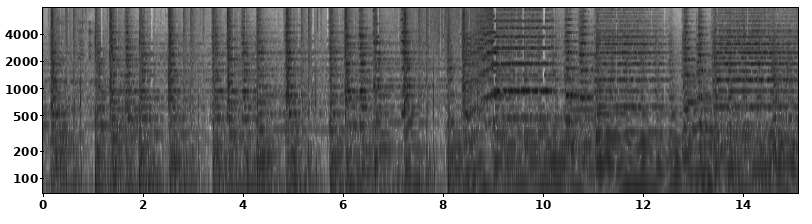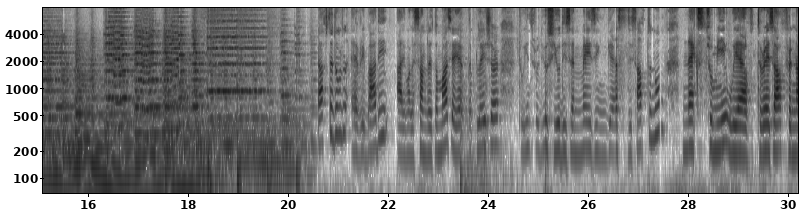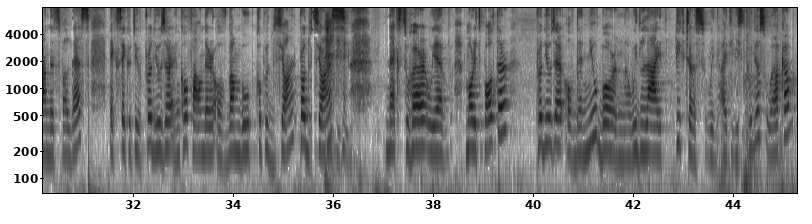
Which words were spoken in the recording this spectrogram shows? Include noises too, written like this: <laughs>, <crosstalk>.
Afternoon, everybody. I'm Alessandra Tommasi. I have the pleasure to introduce you this amazing guest this afternoon. Next to me, we have Teresa Fernandez Valdes, executive producer and co-founder of Bambu Coproducciones. <laughs> Next to her, we have Moritz Polter, producer of the newborn Windlight Pictures with ITV Studios. Welcome.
